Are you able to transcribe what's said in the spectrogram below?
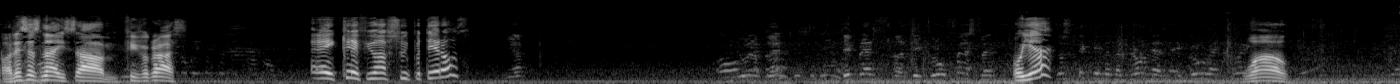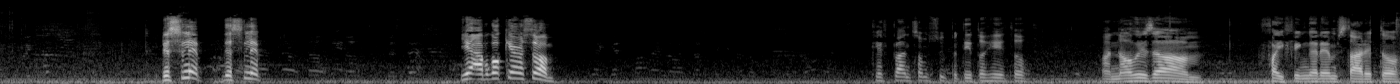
Oh, this is nice. Um, FIFA grass. Hey, Cliff, you have sweet potatoes? They plant, uh, they grow fast, man. Oh yeah? Just stick them in the ground and they grow like crazy. Wow. The slip, the slip. Yeah, I'm gonna carry some. Cliff plant some sweet potato here too. And now his um five finger them started to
